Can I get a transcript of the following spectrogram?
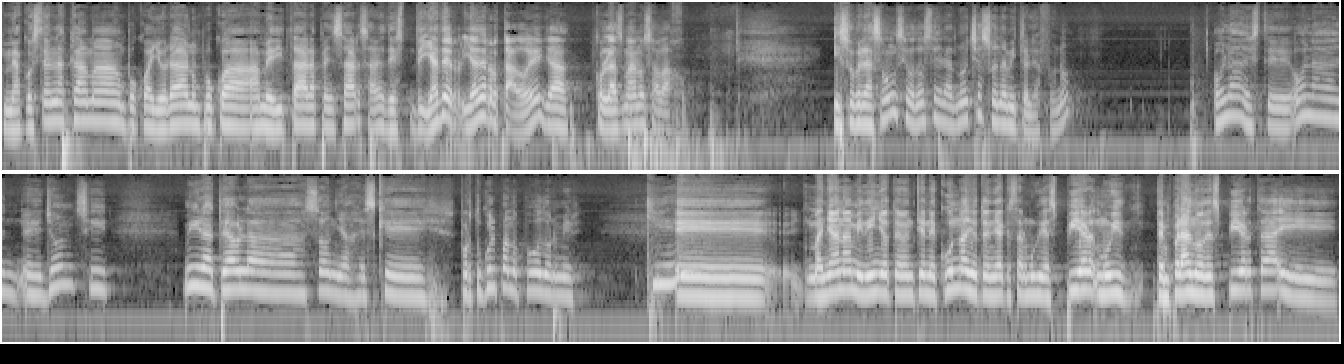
me acosté en la cama un poco a llorar, un poco a, meditar, a pensar, ¿sabes? ya, ya derrotado, ¿eh? Ya con las manos abajo. Y sobre las 11 o 12 de la noche suena mi teléfono. Hola, este, hola, eh, John, sí. Mira, te habla Sonia, es que por tu culpa no puedo dormir. ¿Qué? Eh, mañana mi niño tiene cuna, yo tendría que estar muy despierta, muy temprano despierta y,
